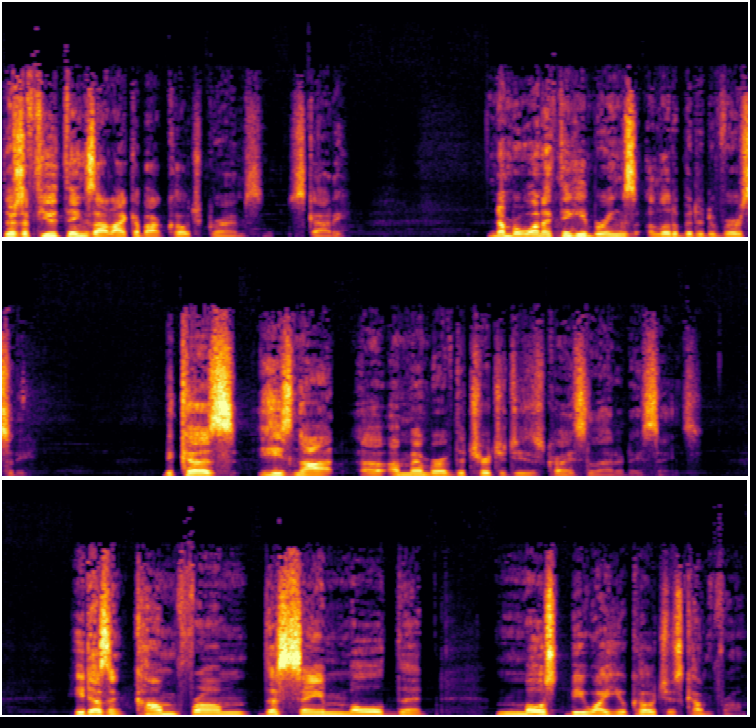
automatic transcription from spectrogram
There's a few things I like about Coach Grimes, Scotty. Number one, I think he brings a little bit of diversity because he's not a, a member of the Church of Jesus Christ of Latter day Saints. He doesn't come from the same mold that most BYU coaches come from.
